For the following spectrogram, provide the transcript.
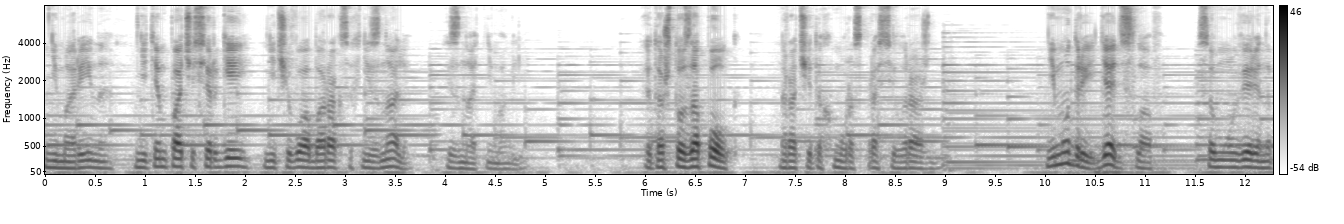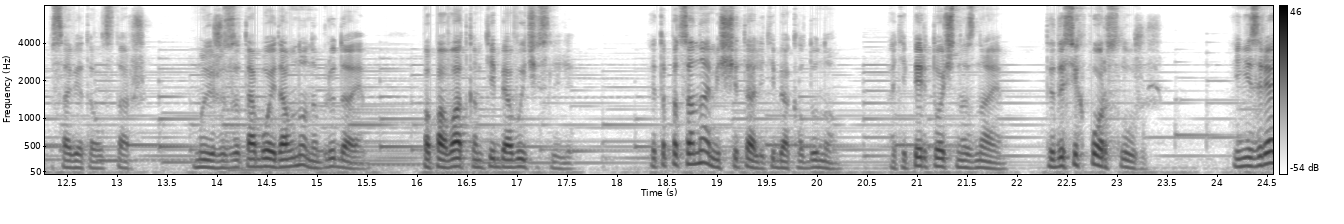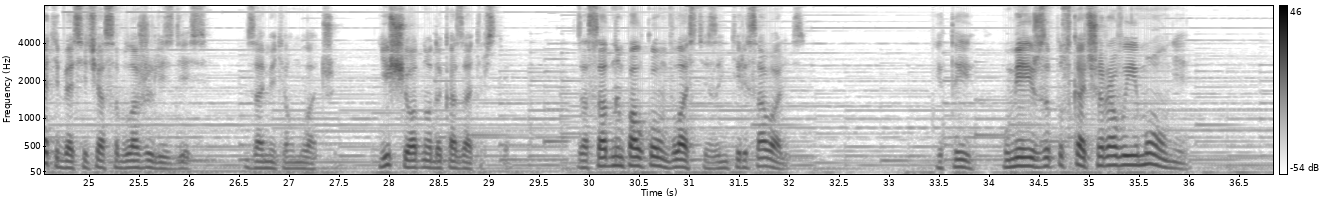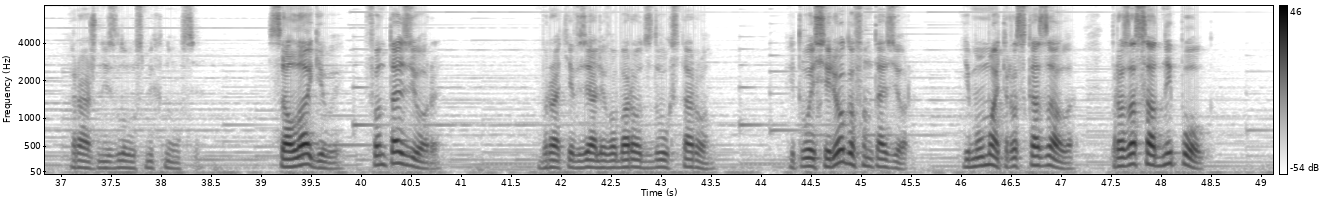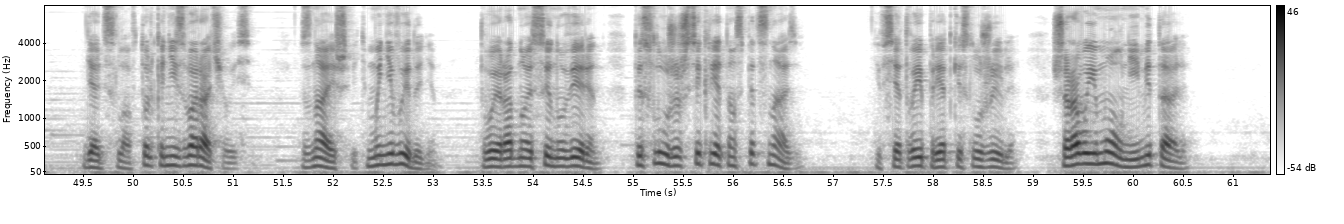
Ни Марина, ни тем паче Сергей ничего о бараксах не знали и знать не могли. «Это что за полк?» – нарочито хмуро спросил Ражный. «Не мудри, дядя Слав», – самоуверенно посоветовал старший. «Мы же за тобой давно наблюдаем. По повадкам тебя вычислили. Это пацанами считали тебя колдуном. А теперь точно знаем. Ты до сих пор служишь. И не зря тебя сейчас обложили здесь», – заметил младший. «Еще одно доказательство». Засадным полком власти заинтересовались. И ты умеешь запускать шаровые молнии. Ражный зло усмехнулся. Салаги вы, фантазеры. Братья взяли в оборот с двух сторон. И твой Серега фантазер? Ему мать рассказала про засадный полк. Дядь Слав, только не изворачивайся. Знаешь ведь, мы не выдадим. Твой родной сын уверен, ты служишь в секретном спецназе. И все твои предки служили. Шаровые молнии метали.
